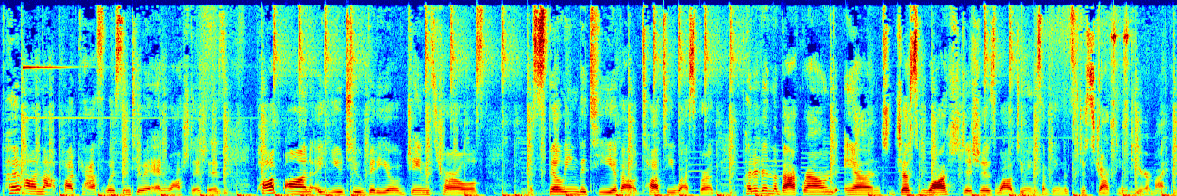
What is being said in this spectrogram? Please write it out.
Put on that podcast, listen to it, and wash dishes. Pop on a YouTube video of James Charles spilling the tea about Tati Westbrook. Put it in the background and just wash dishes while doing something that's distracting to your mind.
